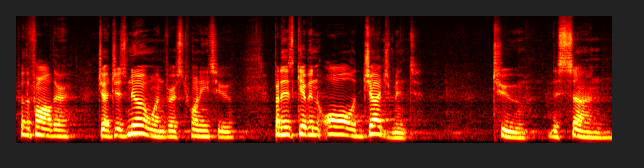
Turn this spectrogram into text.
For the Father judges no one, verse 22, but has given all judgment to the Son.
